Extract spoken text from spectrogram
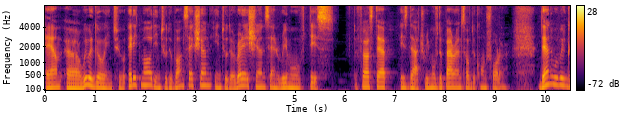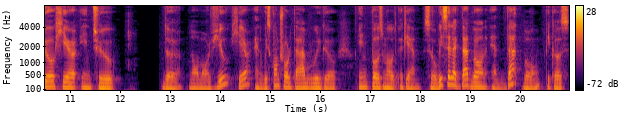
And uh, we will go into edit mode, into the bone section, into the relations and remove this. The first step is that remove the parents of the controller. Then we will go here into the normal view here and with control tab we will go in pose mode again. So we select that bone and that bone because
